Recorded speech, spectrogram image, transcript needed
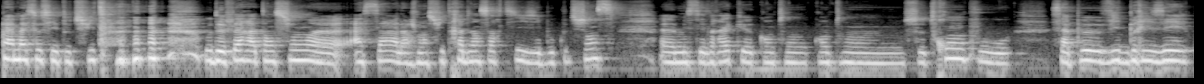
pas m'associer tout de suite ou de faire attention euh, à ça. Alors, je m'en suis très bien sortie, j'ai beaucoup de chance. Mais c'est vrai que quand on, quand on se trompe ou ça peut vite briser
